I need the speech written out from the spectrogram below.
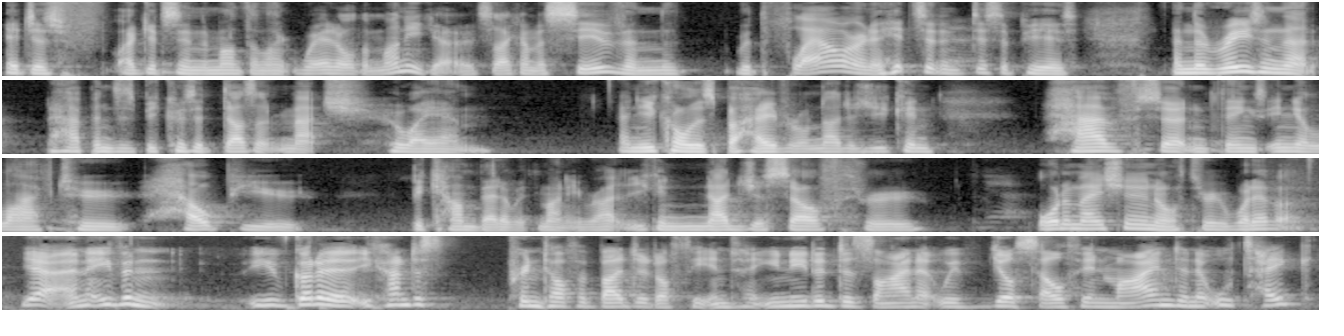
it just, I get to the end of the month, I'm like, where'd all the money go? It's like I'm a sieve and the, with the flour and it hits it and disappears. And the reason that happens is because it doesn't match who I am. And you call this behavioral nudges. You can have certain things in your life to help you become better with money, right? You can nudge yourself through automation or through whatever. Yeah, and even you've got to you can't just print off a budget off the internet. You need to design it with yourself in mind and it will take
